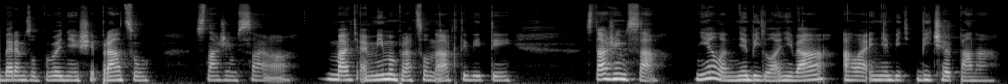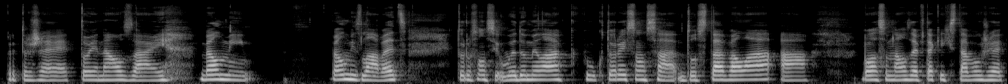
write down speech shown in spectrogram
berem zodpovednejšie prácu, snažím sa mať aj mimo pracovné aktivity, snažím sa nielen nebyť lenivá, ale aj nebyť vyčerpaná, pretože to je naozaj veľmi, veľmi zlá vec, ktorú som si uvedomila, ku ktorej som sa dostávala a bola som naozaj v takých stavoch, že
